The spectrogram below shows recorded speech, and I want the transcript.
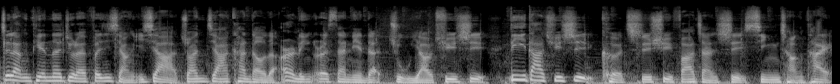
这两天呢，就来分享一下专家看到的二零二三年的主要趋势。第一大趋势，可持续发展是新常态。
